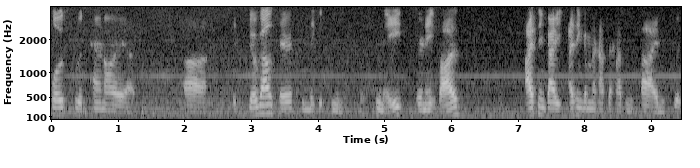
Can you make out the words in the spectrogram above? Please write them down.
close to a 10 RAS. Uh, if Joe Giles Harris can make it to to an eight or an eight five, I think I I think I'm gonna have to have him tied with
